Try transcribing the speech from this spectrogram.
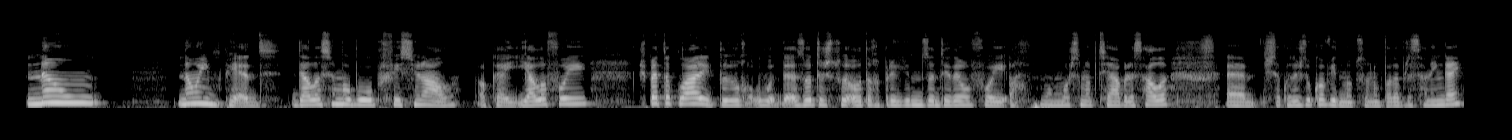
não, não impede dela ser uma boa profissional, ok? E ela foi espetacular. E depois as outras outra rapariga que nos antecedeu foi oh, um amor, se me apetecia abraçá-la. Uh, isto é coisas do Covid, uma pessoa não pode abraçar ninguém.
